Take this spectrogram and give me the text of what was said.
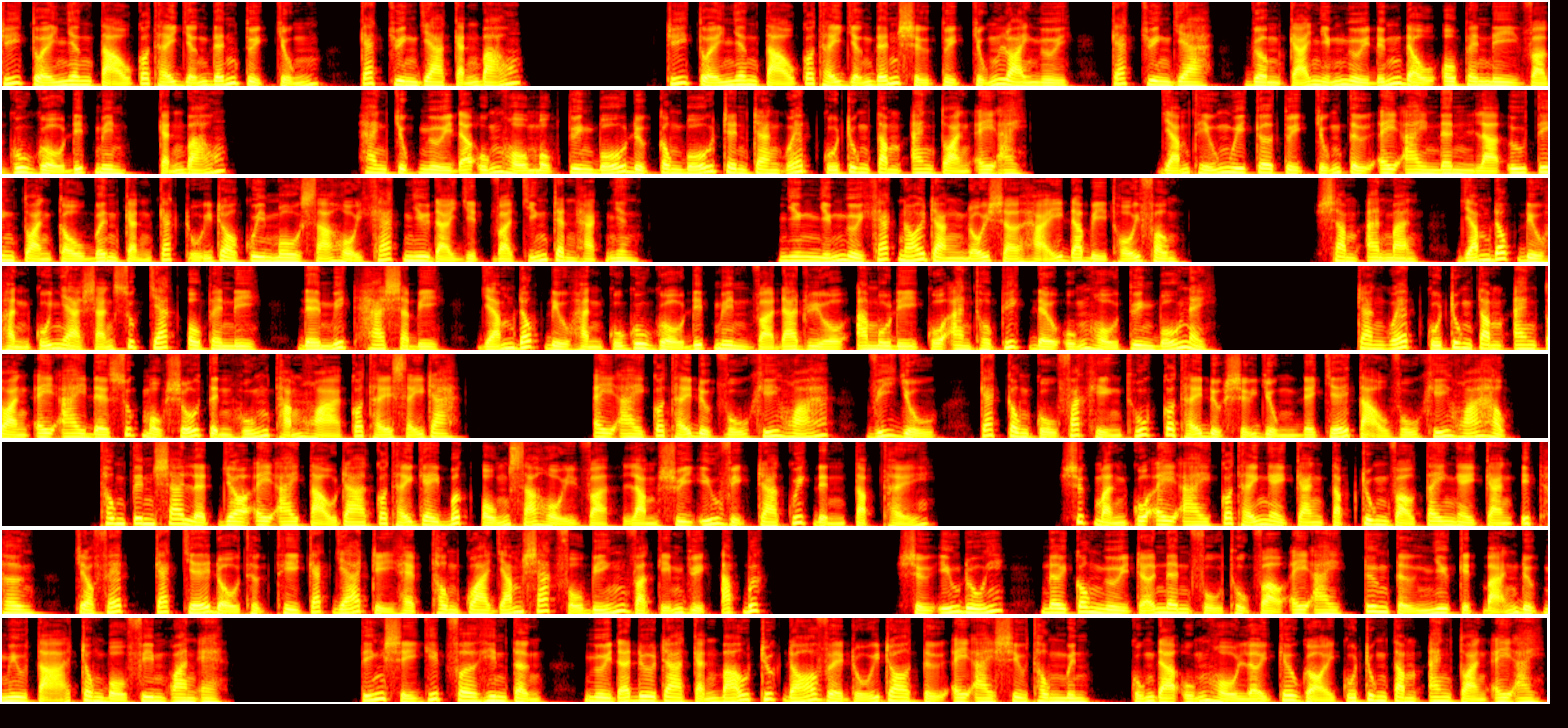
Trí tuệ nhân tạo có thể dẫn đến tuyệt chủng, các chuyên gia cảnh báo. Trí tuệ nhân tạo có thể dẫn đến sự tuyệt chủng loài người, các chuyên gia, gồm cả những người đứng đầu OpenAI và Google DeepMind, cảnh báo. Hàng chục người đã ủng hộ một tuyên bố được công bố trên trang web của Trung tâm An toàn AI. Giảm thiểu nguy cơ tuyệt chủng từ AI nên là ưu tiên toàn cầu bên cạnh các rủi ro quy mô xã hội khác như đại dịch và chiến tranh hạt nhân. Nhưng những người khác nói rằng nỗi sợ hãi đã bị thổi phồng. Sam Alman, giám đốc điều hành của nhà sản xuất chat OpenAI, Demit Hasabi, giám đốc điều hành của Google DeepMind và Dario Amodi của Anthropic đều ủng hộ tuyên bố này. Trang web của Trung tâm An toàn AI đề xuất một số tình huống thảm họa có thể xảy ra. AI có thể được vũ khí hóa, ví dụ, các công cụ phát hiện thuốc có thể được sử dụng để chế tạo vũ khí hóa học. Thông tin sai lệch do AI tạo ra có thể gây bất ổn xã hội và làm suy yếu việc ra quyết định tập thể. Sức mạnh của AI có thể ngày càng tập trung vào tay ngày càng ít hơn, cho phép các chế độ thực thi các giá trị hẹp thông qua giám sát phổ biến và kiểm duyệt áp bức. Sự yếu đuối, nơi con người trở nên phụ thuộc vào AI, tương tự như kịch bản được miêu tả trong bộ phim Oan E. Tiến sĩ Gipfer Hinton, người đã đưa ra cảnh báo trước đó về rủi ro từ AI siêu thông minh, cũng đã ủng hộ lời kêu gọi của Trung tâm An toàn AI.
